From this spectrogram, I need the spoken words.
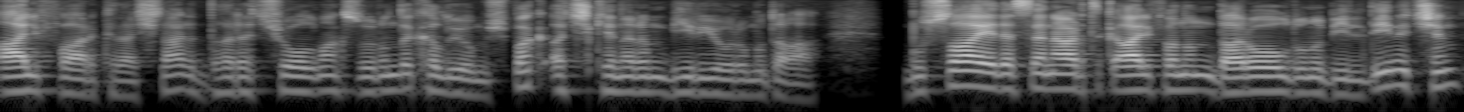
alfa arkadaşlar dar açı olmak zorunda kalıyormuş. Bak açı kenarın bir yorumu daha. Bu sayede sen artık alfanın dar olduğunu bildiğin için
